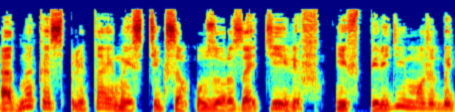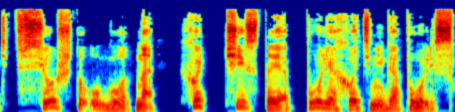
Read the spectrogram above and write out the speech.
Однако сплетаемый стиксом узор затейлив, и впереди может быть все, что угодно, хоть чистое поле, хоть мегаполис.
